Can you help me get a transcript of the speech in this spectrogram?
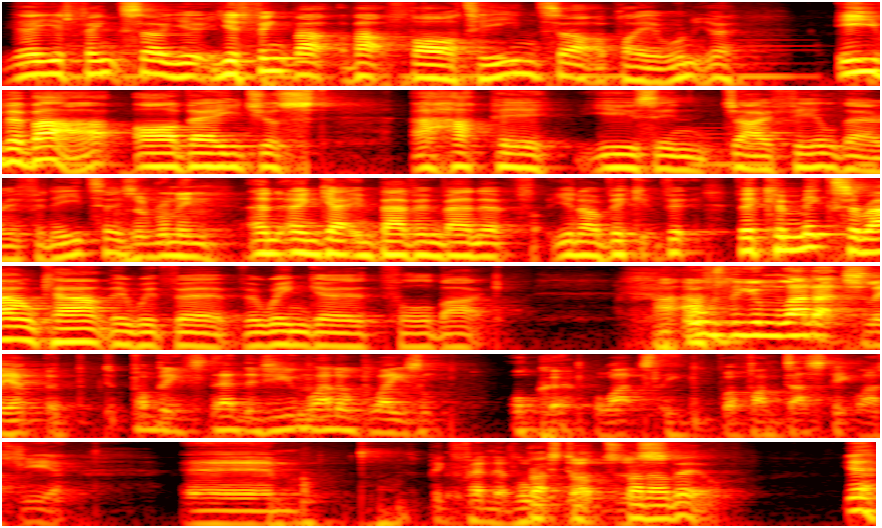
yeah, you'd think so. You, you'd think that that fourteen sort of player, wouldn't you? Either that, or they just are happy using Jai Field there if they need to. As a running and and getting Bevan then at you know they, they, they can mix around can't they with the the winger fullback Who's the young lad actually? Probably there's a young lad who plays hooker who actually were fantastic last year. Um, big friend of Brad, Dodds. Brad O'Neill. Yeah.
